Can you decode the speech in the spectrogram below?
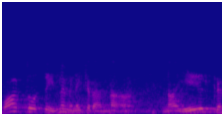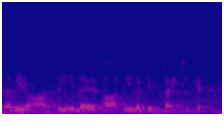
பார்த்தோத்த என்ன நினைக்கிறான்னா நான் ஏற்கனவே ஆசையில ஆசையில டெம்ட் ஆயிட்டு இருக்கேன்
